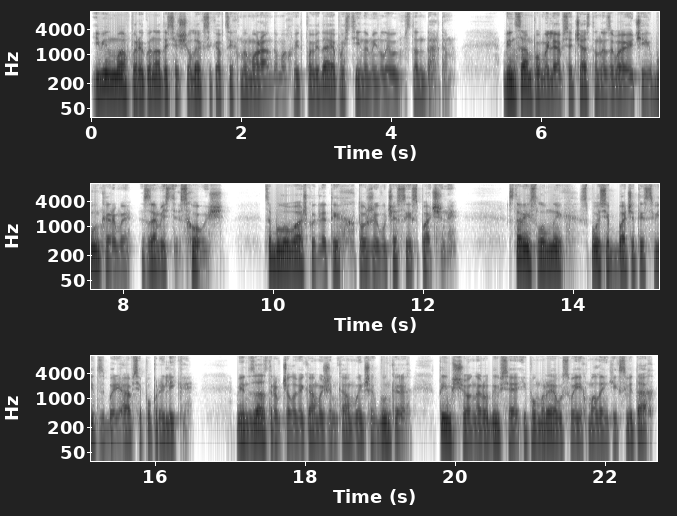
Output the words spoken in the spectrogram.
і він мав переконатися, що лексика в цих меморандумах відповідає постійно мінливим стандартам. Він сам помилявся, часто називаючи їх бункерами замість сховищ. Це було важко для тих, хто жив у часи спадщини. Старий словник, спосіб бачити світ зберігався попри ліки. Він заздрив чоловікам і жінкам в інших бункерах, тим, що народився і помре у своїх маленьких світах,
